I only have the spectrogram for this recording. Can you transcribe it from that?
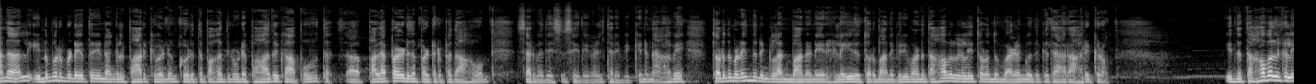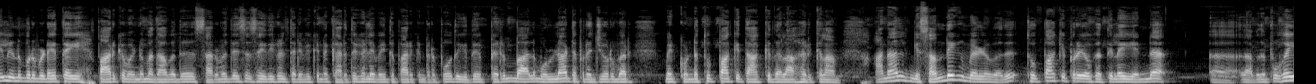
ஆனால் இன்னொரு விடயத்தினை நாங்கள் பார்க்க வேண்டும். குறித்த பகுதியினுடைய பாதுகாப்பு பலப்படுத்தப்பட்டிருப்பதாகவும் சர்வதேச செய்திகள் தெரிவிக்கின்றன. ஆகவே தொடர்ந்து இணைந்து நீங்கள் அன்பான நேர்களே. இது தொடர்பான விரிவான தகவல்களை தொடர்ந்து வழங்குவதற்கு தயாராக இருக்கிறோம். இந்த தகவல்களில் இன்னும் ஒரு விடயத்தை பார்க்க வேண்டும். அதாவது சர்வதேச செய்திகள் தெரிவிக்கின்ற கருத்துக்களை வைத்து பார்க்கின்ற போது இது பெரும்பாலும் உள்நாட்டு பிரஜொருவர் மேற்கொண்ட துப்பாக்கி தாக்குதலாக இருக்கலாம். ஆனால் இங்கே சந்தேகம் எழுவது துப்பாக்கி பிரயோகத்திலே என்ன அதாவது புகை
